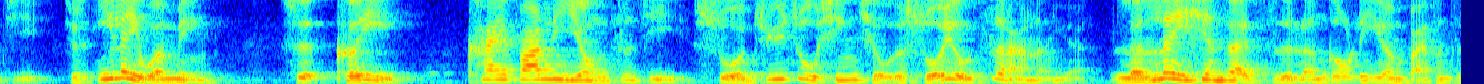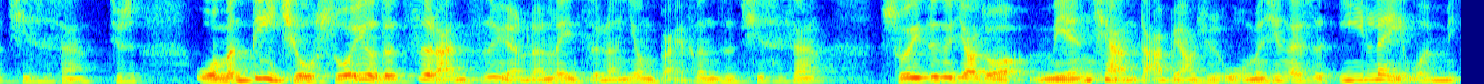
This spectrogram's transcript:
级，就是一类文明是可以开发利用自己所居住星球的所有自然能源，人类现在只能够利用百分之七十三，就是。我们地球所有的自然资源，人类只能用百分之七十三，所以这个叫做勉强达标。就是我们现在是一类文明，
